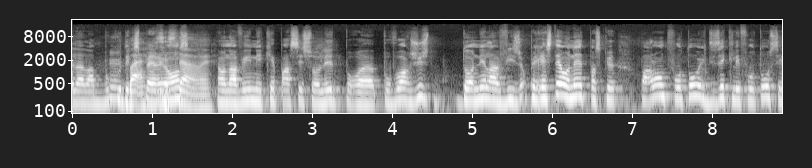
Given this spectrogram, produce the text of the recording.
elle a beaucoup Bah, d'expérience. ouais. Et On avait une équipe assez solide pour euh, pouvoir juste donner la vision. Puis rester honnête parce que parlons de photos, il disait que les photos, c'est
